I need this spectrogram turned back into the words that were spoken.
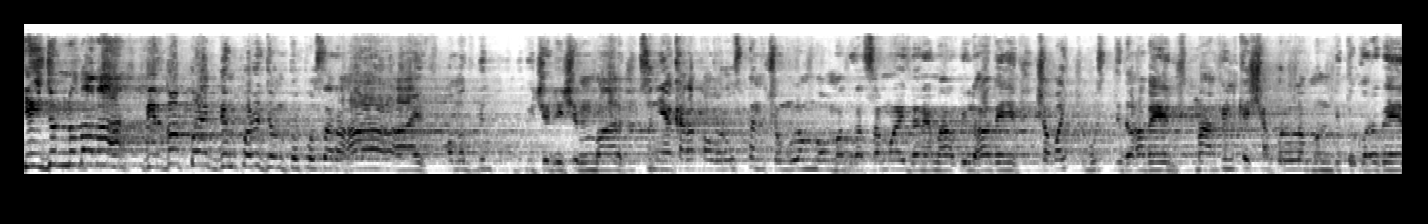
এই জন্য বাবা দীর্ঘ কয়েকদিন পর্যন্ত প্রচার হয়। অমুক দিন বিশে ডিসেম্বর সুনিয়া খারাপ অবস্থান সংলগ্ন মাদ্রাসা ময়দানে মাহফিল হবে। সবাই উপস্থিত হবেন মাহফিলকে সাফল্য মণ্ডিত করবেন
